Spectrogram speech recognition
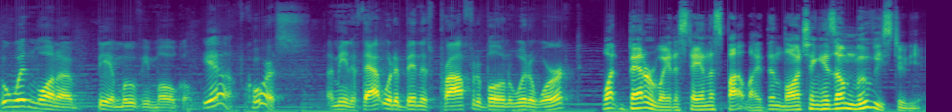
Who wouldn't want to be a movie mogul? Yeah, of course. I mean, if that would have been as profitable and it would have worked. What better way to stay in the spotlight than launching his own movie studio?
